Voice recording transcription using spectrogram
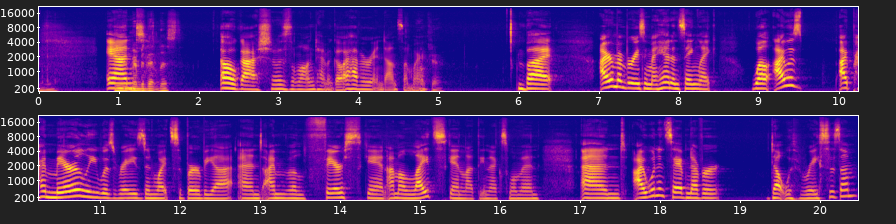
Do you And remember that list? oh gosh, it was a long time ago. I have it written down somewhere. Okay. But I remember raising my hand and saying like, well, I was I primarily was raised in white suburbia and I'm a fair skin, I'm a light skinned Latinx woman. And I wouldn't say I've never dealt with racism,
